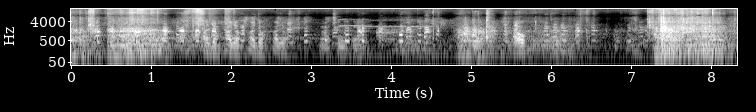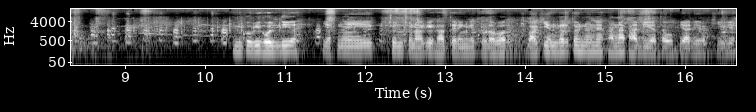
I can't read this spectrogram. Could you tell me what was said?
आ जाओ आ जाओ आ जाओ आ आओ। इनको भी खोल दिया ये अपना एक चुन चुना के खाते रहेंगे थोड़ा बहुत। बाकी अंदर तो इन्होंने खाना खा लिया था, वो प्याली रखी हुई है।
